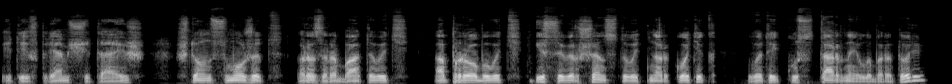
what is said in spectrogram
И ты впрямь считаешь, что он сможет разрабатывать опробовать и совершенствовать наркотик в этой кустарной лаборатории?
